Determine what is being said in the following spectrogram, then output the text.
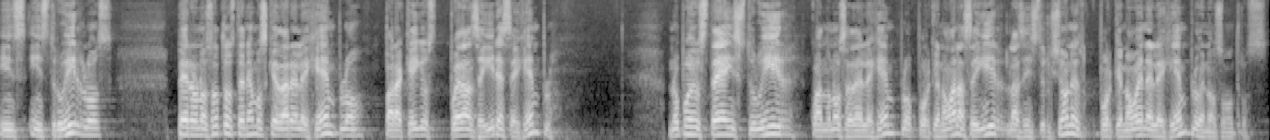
instruirlos, pero nosotros tenemos que dar el ejemplo para que ellos puedan seguir ese ejemplo. No puede usted instruir cuando no se da el ejemplo, porque no van a seguir las instrucciones, porque no ven el ejemplo en nosotros.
